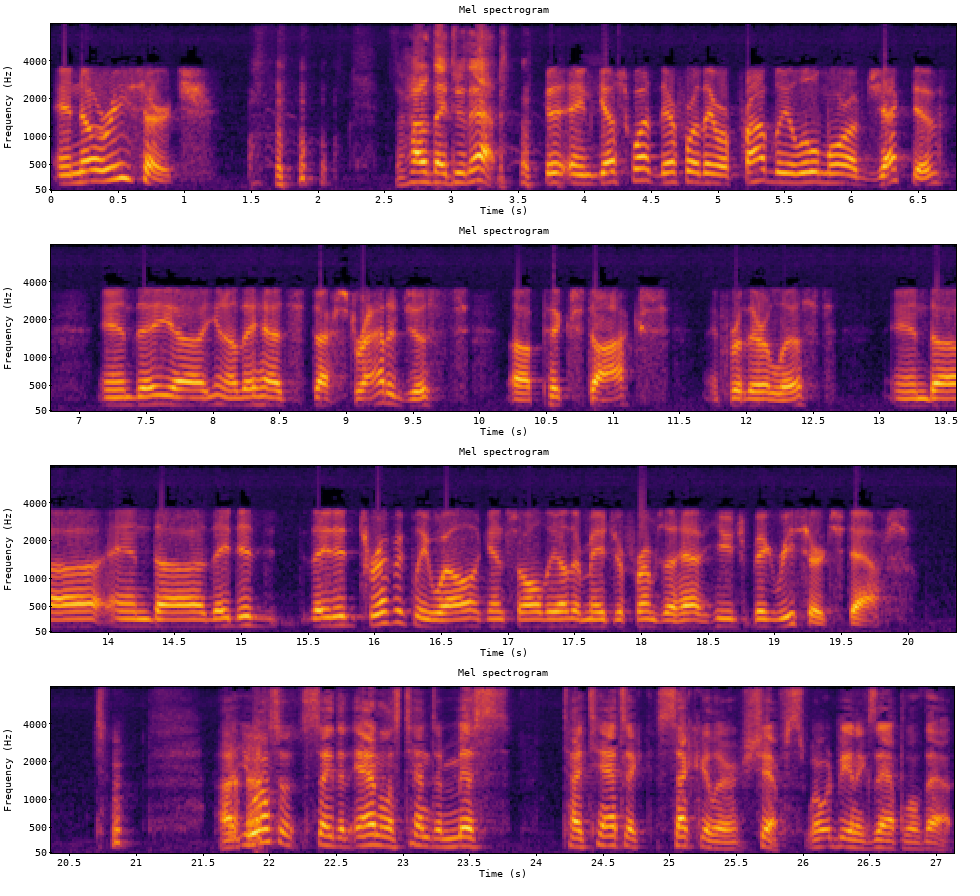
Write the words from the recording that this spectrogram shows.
and no research. so how did they do that? and guess what? Therefore, they were probably a little more objective, and they uh, you know they had st- strategists uh, pick stocks for their list, and uh, and uh, they did they did terrifically well against all the other major firms that have huge, big research staffs. uh, you also say that analysts tend to miss titanic secular shifts. What would be an example of that?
